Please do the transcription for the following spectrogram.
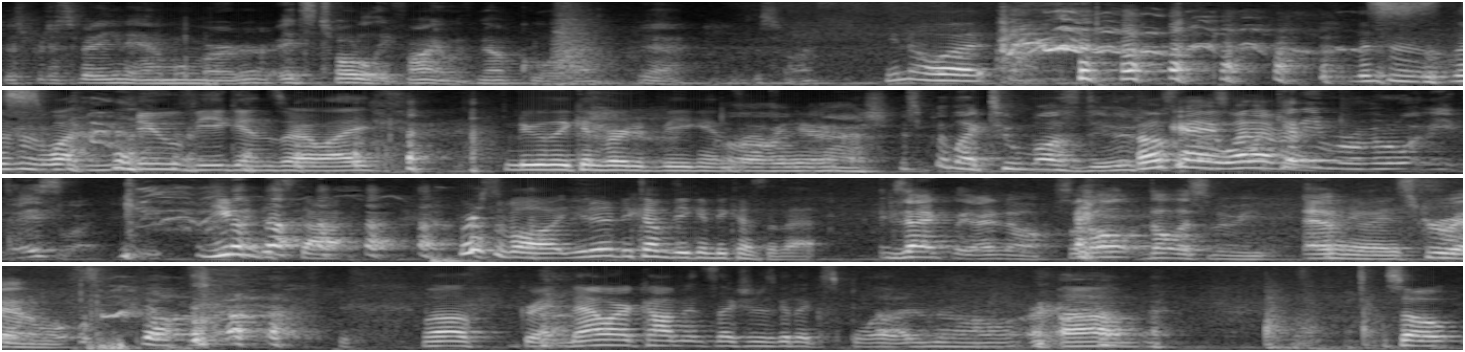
Just participating in animal murder. It's totally fine with me. I'm cool with that. Yeah, it's fine. You know what? this is this is what new vegans are like. Newly converted vegans Oh over here. gosh, it's been like two months, dude. Okay, I whatever. can't even remember what meat tastes like. You need to stop. First of all, you didn't become vegan because of that. exactly, I know. So don't don't listen to me. Anyways. screw animals. Well, great. Now our comment section is gonna explode. No. Um, so,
